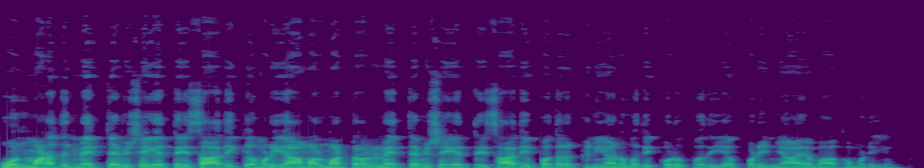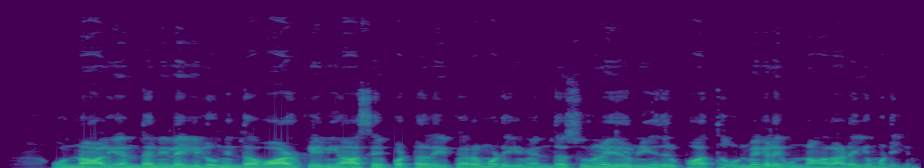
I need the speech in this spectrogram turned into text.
உன் மனது நினைத்த விஷயத்தை சாதிக்க முடியாமல் மற்றவர் நினைத்த விஷயத்தை சாதிப்பதற்கு நீ அனுமதி கொடுப்பது எப்படி நியாயமாக முடியும்? உன்னால் எந்த நிலையிலும் இந்த வாழ்க்கை நீ ஆசைப்பட்டதை பெற முடியும். எந்த சூழ்நிலையிலும் நீ எதிர்பார்த்த உண்மைகளை உன்னால் அடைய முடியும்.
